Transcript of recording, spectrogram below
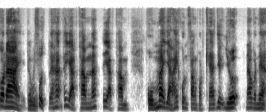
ก็ได้แต่ว่าฝึกนะฮะ ถ้าอยากทำนะ ถ้าอยากทำผมอะอยากให้คนฟังพอดแคสต์เยอะๆนะวันเนี้ย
